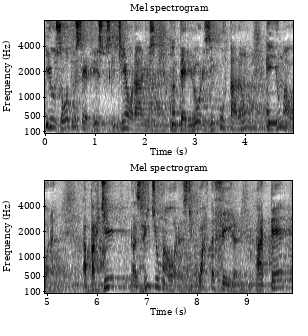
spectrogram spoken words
E os outros serviços que tinham horários anteriores encurtarão em uma hora. A partir das 21 horas de quarta-feira até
